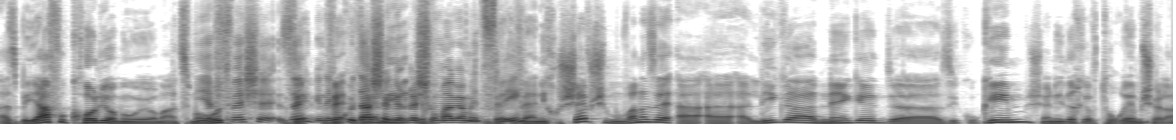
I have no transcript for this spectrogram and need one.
אז ביפו כל יום הוא יום העצמאות. יפה ש- ו- זה ו- נקודה ואני- שרשומה גם ו- אצלי. ואני חושב שבמובן הזה, הליגה נגד הזיקוקים, שאני דרך אגב תורם שלה,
